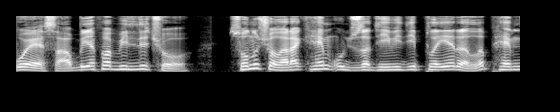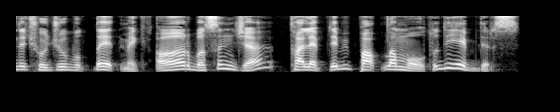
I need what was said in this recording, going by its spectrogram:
Bu hesabı yapabildi çoğu. Sonuç olarak hem ucuza DVD player alıp hem de çocuğu mutlu etmek ağır basınca talepte bir patlama oldu diyebiliriz.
